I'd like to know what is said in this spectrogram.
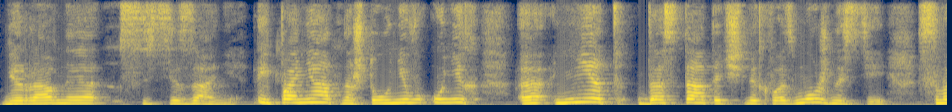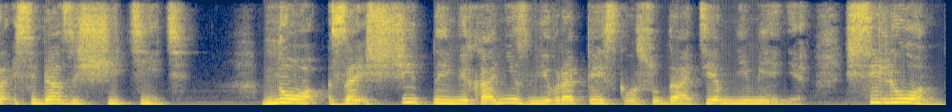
неравное состязание. И понятно, что у, него, у них э, нет достаточных возможностей себя защитить. Но защитный механизм Европейского суда, тем не менее, силен.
